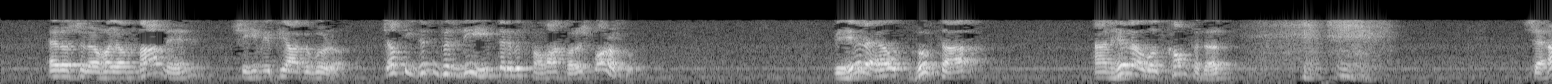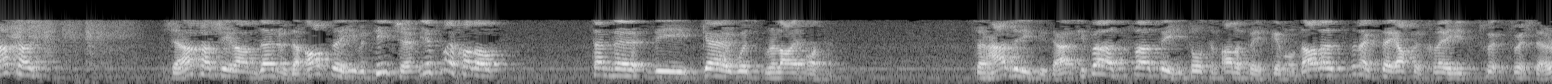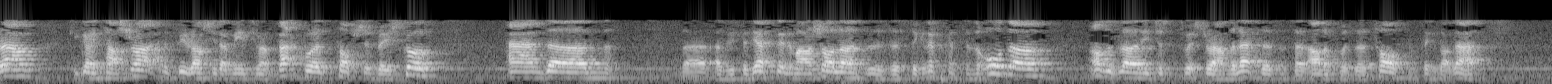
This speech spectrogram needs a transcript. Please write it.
Just he didn't believe that it was from HaKadosh Baruch Hu. The Hillel Hufta, and Hillel was confident that after he would teach him, then the, the Ger would rely on him. So how did he do that? He first, first day he taught him Aleph Beis Gimel Dalet. The next day after Chlei he sw- switched it around. He go in Tashrak. Could be Rashi that means he went backwards. Topshin Reish Kuf. And um, the, as we said yesterday, the Maharshal learned there's a significance in the order. Others learn he just switched around the letters and said Aleph was a Tov and things like that.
